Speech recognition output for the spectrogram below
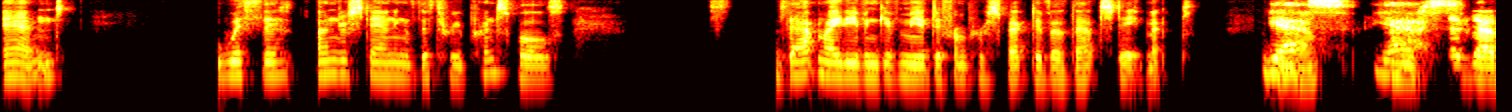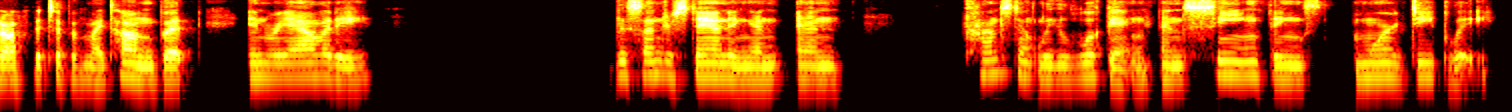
and with the understanding of the three principles, that might even give me a different perspective of that statement. Yes. You know, yes. said that off the tip of my tongue, but in reality, this understanding and and constantly looking and seeing things more deeply,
